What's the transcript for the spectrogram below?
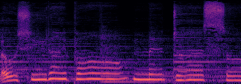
လို့ရှိတိုင်းပေါ်မတော်ဆို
